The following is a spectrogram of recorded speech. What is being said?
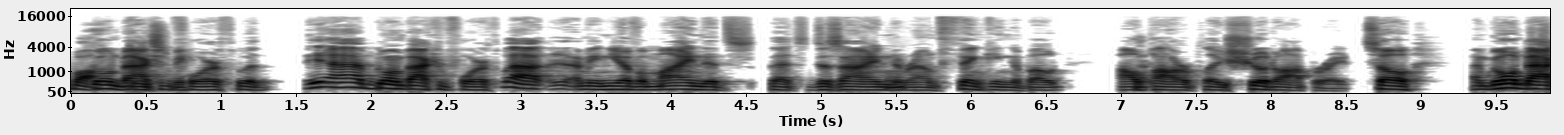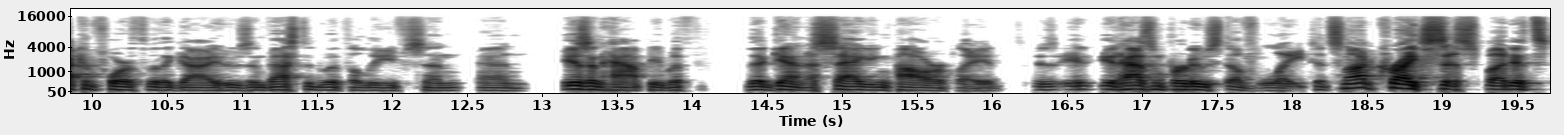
well, going back and forth with, yeah, I'm going back and forth. Well, I mean, you have a mind that's that's designed mm-hmm. around thinking about how power play should operate. So I'm going back and forth with a guy who's invested with the Leafs and and isn't happy with again a sagging power play. It, it, it hasn't produced of late. It's not crisis, but it's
